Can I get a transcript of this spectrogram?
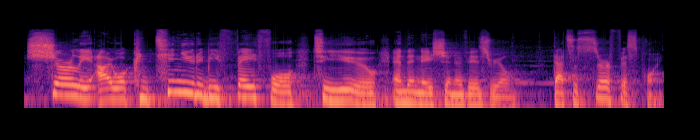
surely I will continue to be faithful to you and the nation of Israel. That's a surface point.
